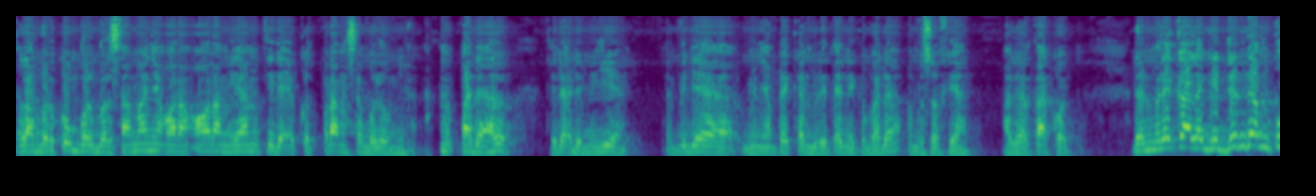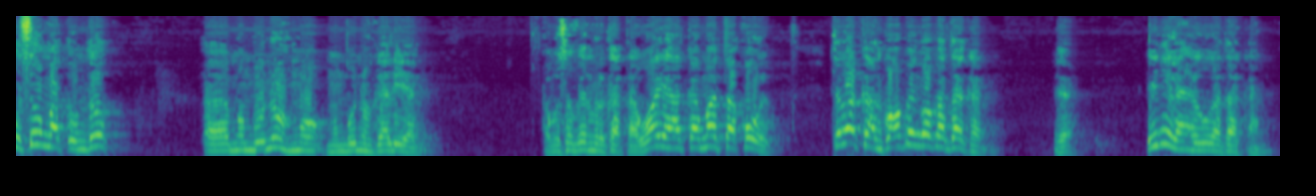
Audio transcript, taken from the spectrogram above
Telah berkumpul bersamanya orang-orang yang tidak ikut perang sebelumnya. Padahal tidak demikian. Tapi dia menyampaikan berita ini kepada Abu Sufyan agar takut dan mereka lagi dendam kusumat untuk uh, membunuhmu, membunuh kalian. Abu Sufyan berkata, "Wa ya kama taqul." Celaka engkau apa yang kau katakan? Ya. Inilah yang aku katakan.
